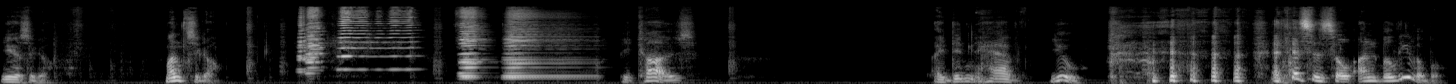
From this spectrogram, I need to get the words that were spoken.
Years ago, months ago. because I didn't have you. and this is so unbelievable.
